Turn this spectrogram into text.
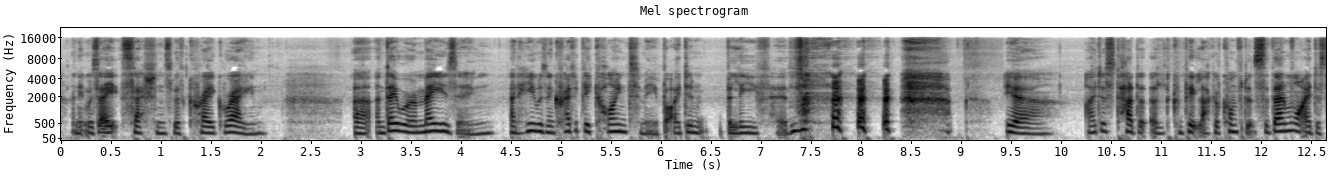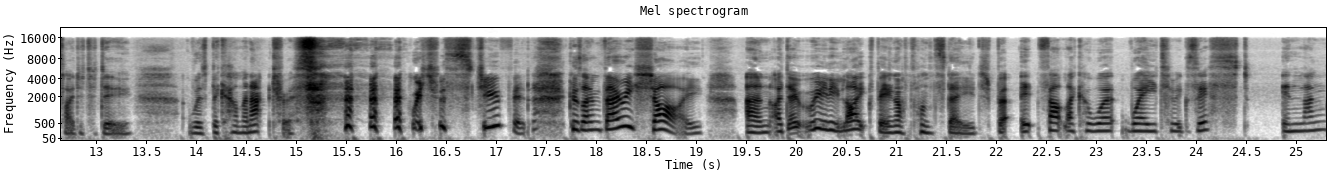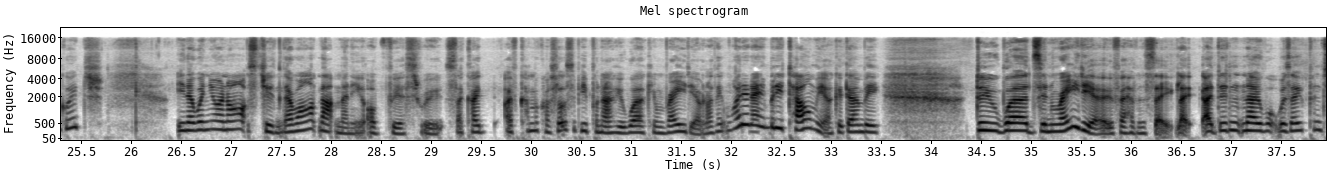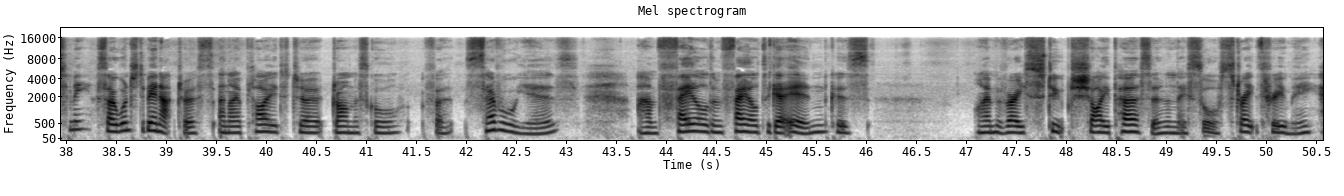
and it was eight sessions with Craig Raine. Uh, and they were amazing, and he was incredibly kind to me, but I didn't believe him. yeah, I just had a, complete lack of confidence. So then, what I decided to do was become an actress, which was stupid because I'm very shy and I don't really like being up on stage, but it felt like a w- way to exist in language. You know, when you're an art student, there aren't that many obvious routes. Like I, I've come across lots of people now who work in radio, and I think, why didn't anybody tell me I could go and be do words in radio for heaven's sake? Like I didn't know what was open to me, so I wanted to be an actress, and I applied to drama school for several years, and failed and failed to get in because I'm a very stooped, shy person, and they saw straight through me.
